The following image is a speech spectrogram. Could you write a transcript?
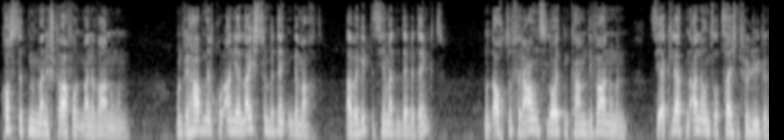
kostet nun meine Strafe und meine Warnungen. Und wir haben den Koran ja leicht zum Bedenken gemacht. Aber gibt es jemanden, der bedenkt? Und auch zu Pharaons Leuten kamen die Warnungen. Sie erklärten alle unsere Zeichen für Lüge.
